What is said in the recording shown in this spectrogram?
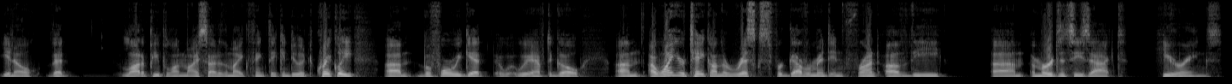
you know that a lot of people on my side of the mic think they can do it quickly. Um, before we get, we have to go. Um, I want your take on the risks for government in front of the um, Emergencies Act hearings,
